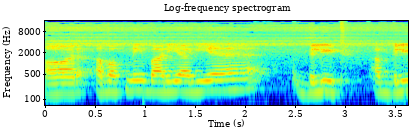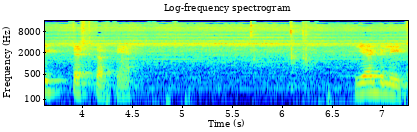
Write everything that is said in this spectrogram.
और अब अपनी बारी आ गई है डिलीट अब डिलीट टेस्ट करते हैं। यह डिलीट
